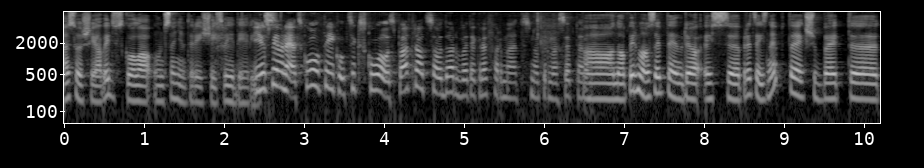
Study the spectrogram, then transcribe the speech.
esošajā vidusskolā un saņemt arī šīs viedierības. Jūs pieminējat skolu tīklu, cik skolas pārtrauc savu darbu vai tiek reformētas no 1. septembra? No 1. septembra es eh, precīzi nepateikšu, bet eh,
